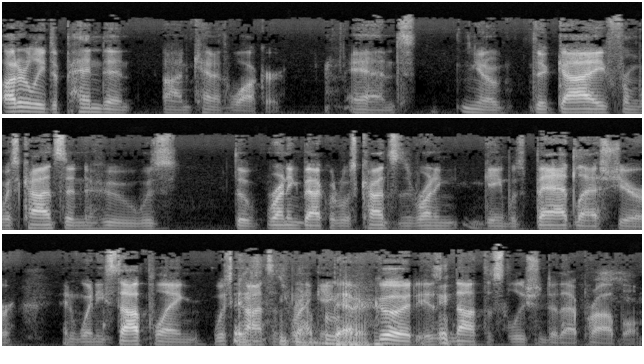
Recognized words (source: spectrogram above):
utterly dependent on Kenneth Walker. And you know, the guy from Wisconsin who was the running back when Wisconsin's running game was bad last year, and when he stopped playing, Wisconsin's running game better. good is not the solution to that problem.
